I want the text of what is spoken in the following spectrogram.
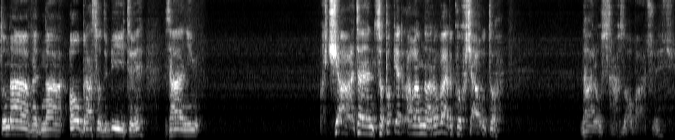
to nawet na obraz odbity, zanim chciał ten, co popierdalał na rowerku, chciał to na lustrach zobaczyć.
